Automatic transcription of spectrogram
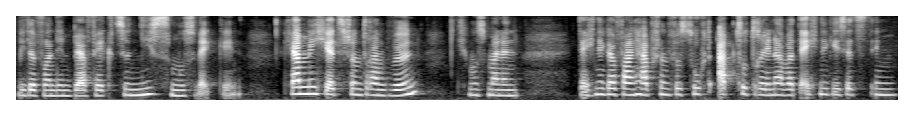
wieder von dem Perfektionismus weggehen. Ich habe mich jetzt schon daran gewöhnt. Ich muss meinen Techniker fragen, habe schon versucht abzudrehen, aber Technik ist jetzt im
